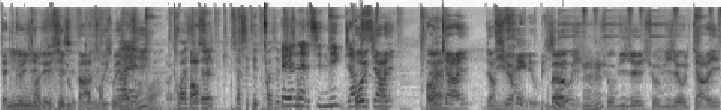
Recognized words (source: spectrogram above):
peut-être que Mmh, j'ai, je j'ai loupé un truc mais vas-y. euh, ça c'était troisième. C'est ça PNL, Cynic, James. All Carry Ouais. All Carry bien sûr Diffré, il est obligé. bah oui Mhm. je suis obligé je suis obligé All Carry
